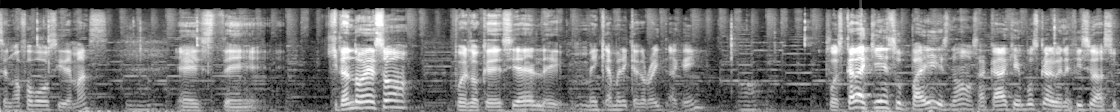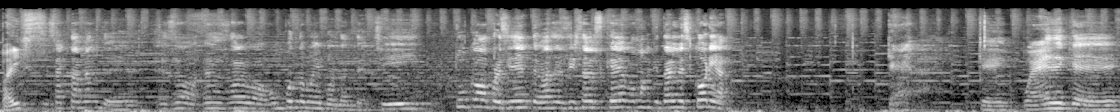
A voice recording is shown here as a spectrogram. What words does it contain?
Xenófobos y demás. Este, quitando eso, pues lo que decía el de Make America Great Again. Pues cada quien en su país, ¿no? O sea, cada quien busca el beneficio a su país. Exactamente, eso, eso es algo, un punto muy importante. Si tú como presidente vas a decir, ¿sabes qué? Vamos a quitarle escoria. ¿Qué? Que puede que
